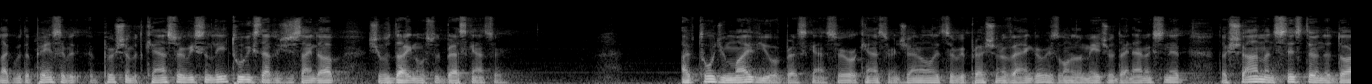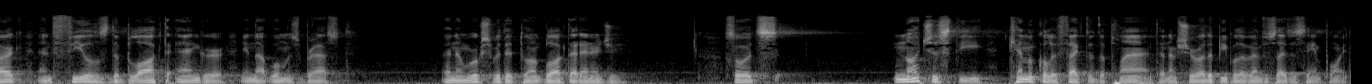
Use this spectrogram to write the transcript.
Like with the patient, with, a person with cancer recently, two weeks after she signed up, she was diagnosed with breast cancer. I've told you my view of breast cancer or cancer in general. It's a repression of anger, is one of the major dynamics in it. The shaman sits there in the dark and feels the blocked anger in that woman's breast and then works with it to unblock that energy. So it's not just the chemical effect of the plant, and I'm sure other people have emphasized the same point.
